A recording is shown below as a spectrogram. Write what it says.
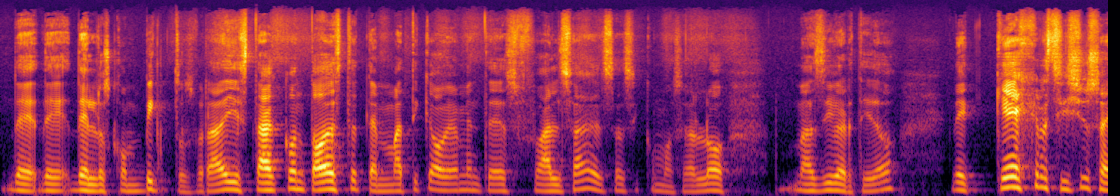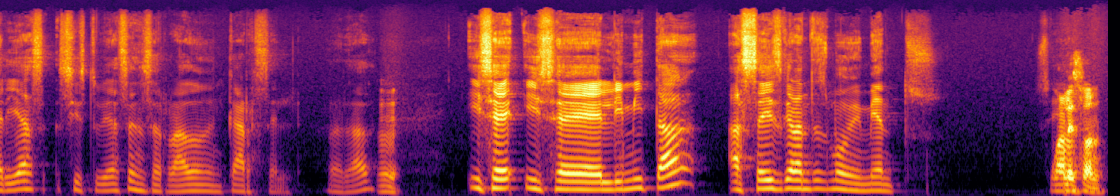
de, de, los convictos, ¿verdad? Y está con toda esta temática, obviamente es falsa, es así como hacerlo más divertido, de qué ejercicios harías si estuvieras encerrado en cárcel, ¿verdad? Mm. Y, se, y se limita a seis grandes movimientos. ¿Cuáles son?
